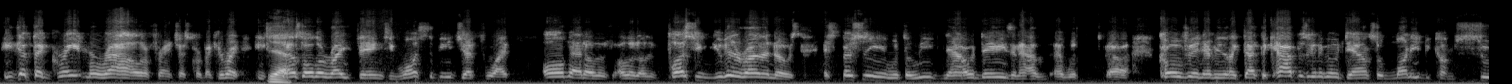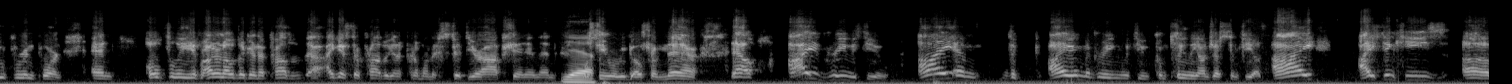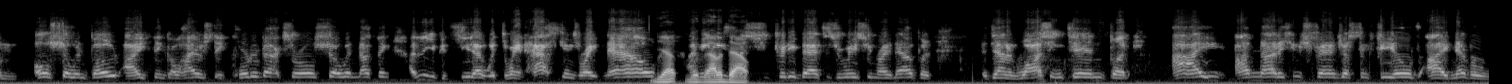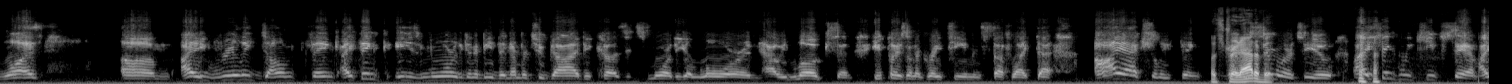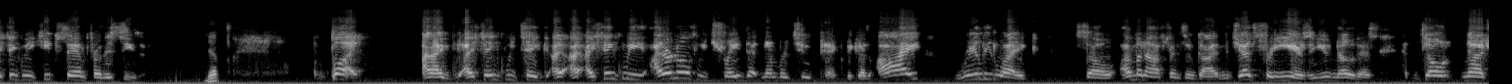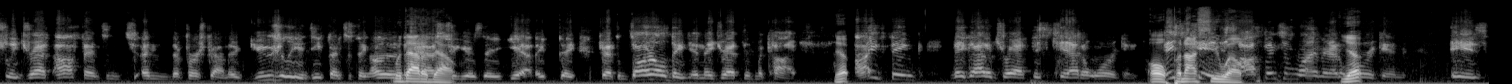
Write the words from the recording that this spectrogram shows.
He's got that great morale of a franchise quarterback. You're right. He Yeah. says all the right things. He wants to be a Jet for life. All that other, all that other. Plus, you, you hit it right on the nose, especially with the league nowadays and how uh, with uh, COVID and everything like that. The cap is going to go down, so money becomes super important. And hopefully, if I don't know, they're going to probably. I guess they're probably going to put him on this fifth year option, and then Yeah. we'll see where we go from there. Now, I agree with you. I am the I am agreeing with you completely on Justin Fields. I I think he's um, all show and boat. I think Ohio State quarterbacks are all show and nothing. I think you can see that with Dwayne Haskins right now. Yep, I mean, without a doubt. pretty bad situation right now, but down in Washington. But I I'm not a huge fan of Justin Fields. I never was. Um, I really don't think. I think he's more going to be the number two guy because it's more the allure and how he looks, and he plays on a great team and stuff like that. I actually think Let's trade out of it. Similar to you, I think we keep Sam. I think we keep Sam for this season. Yep. But I, I think we take. I, I- I think we. I don't know if we trade that number two pick because I really like So I'm an offensive guy, and the Jets for years, and you know this, don't naturally draft offense in, in the first round. They're usually a defensive thing. Other than Without the a doubt. two years, they yeah they, they drafted Darnold, they, and they drafted Mekhi. Yep. I think they got to draft this kid out of Oregon. Oh, this Penei kid, Sewell. this offensive lineman out of Yep. Oregon, is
